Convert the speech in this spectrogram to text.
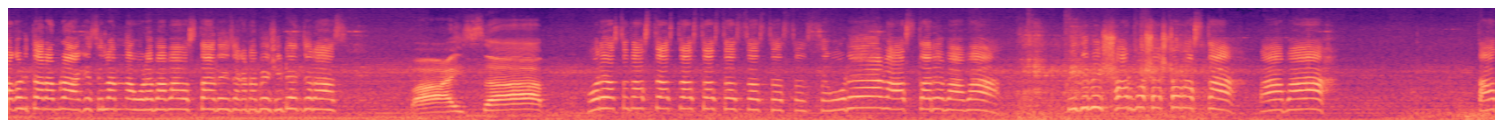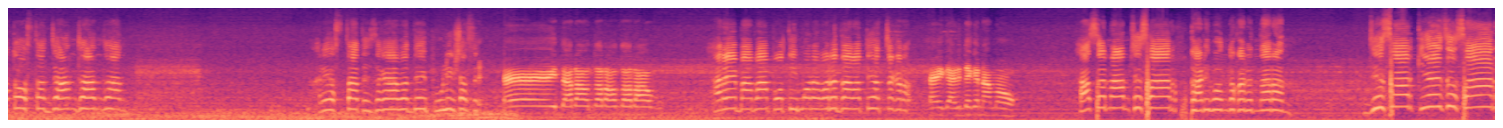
নগরী তার আমরা আগে ছিলাম না। ওরে বাবা ওস্তাদ এই জায়গাটা বেশি ডেঞ্জারাস ভাই সাব। ওরে ওস্তাদ আস্তে আস্তে আস্তে আস্তে আস্তে আস্তে আস্তে আস্তে। ওরে রাস্তা রে বাবা। পৃথিবীর সর্বশ্রেষ্ঠ রাস্তা। বাবা। তা তো ওস্তাদ যান যান যান। আরে ওস্তাদ এই জায়গায় আবার দেখি পুলিশ আছে। এই দাঁড়াও দাঁড়াও দাঁড়াও। আরে বাবা প্রতি মনে মনে দাঁড়াতে হচ্ছে কেন? এই গাড়ি থেকে নামো আচ্ছা নামছে স্যার। গাড়ি বন্ধ করেন দাঁড়ান। জি স্যার কি হয়েছে স্যার?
